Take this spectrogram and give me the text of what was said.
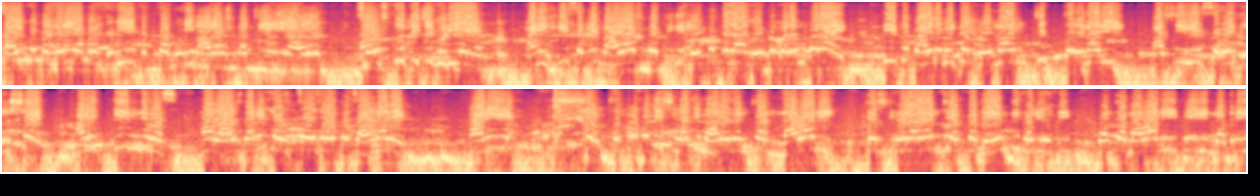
साहित्य मंडळी आपण गुढी फक्त गुढी महाराष्ट्राची आहे. संस्कृतीची गुढी आहे. आणि ही सगळी महाराष्ट्राची जी लोककला लोक परंपरा आहे ती इथे पाहायला मिळते. रोमांचित करणारी अशी ही सगळी दृश्य आहेत आणि तीन दिवस हा राजधानीचा उत्सव जो आहे तो चालणार आहे. आणि छत्रपती शिवाजी महाराजांच्या नावाने ज्या शिवरायांची आता जयंती झाली होती त्यांच्या नावाने इथे ही नगरी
